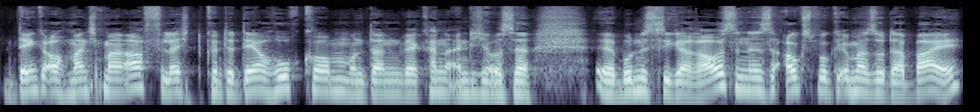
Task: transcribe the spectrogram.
denke auch manchmal, ach, vielleicht könnte der hochkommen und dann, wer kann eigentlich aus der äh, Bundesliga raus? Und dann ist Augsburg immer so dabei.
